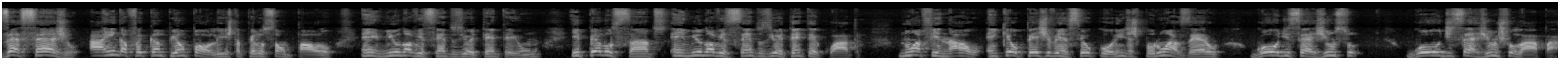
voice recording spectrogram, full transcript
Zé Sérgio ainda foi campeão paulista pelo São Paulo em 1981 e pelo Santos em 1984, numa final em que o Peixe venceu o Corinthians por 1 a 0, gol de Serginho, gol de Serginho Chulapa.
